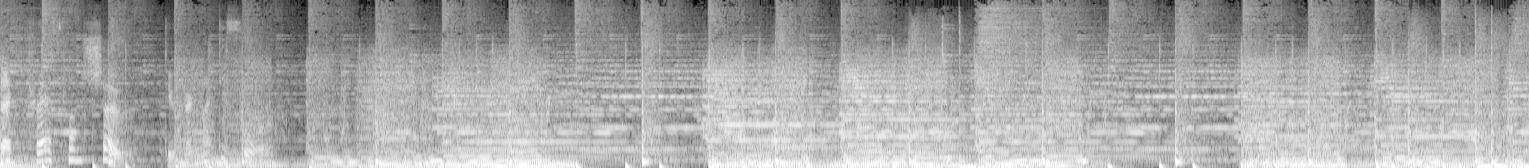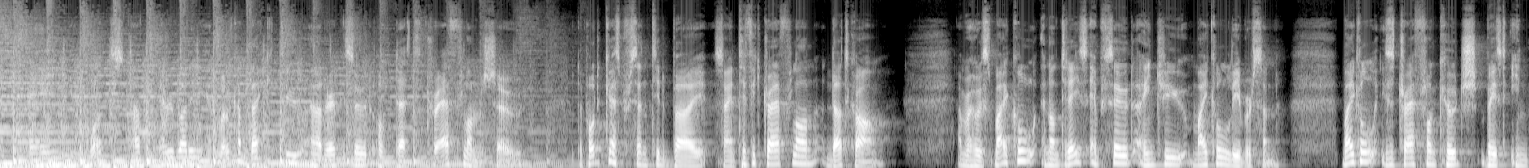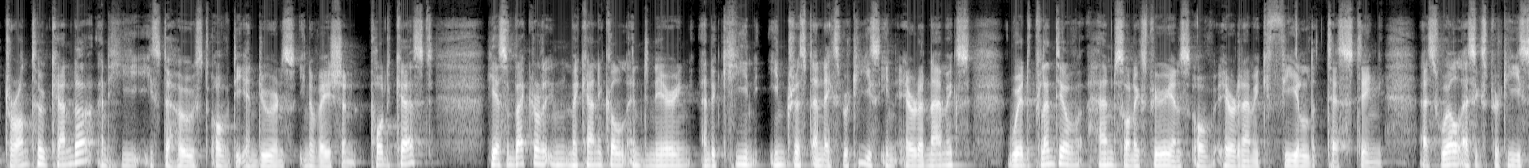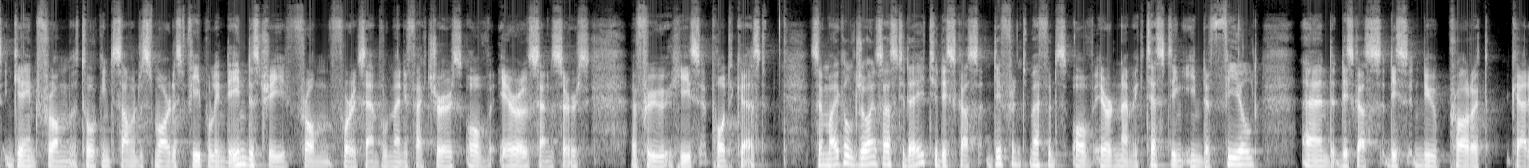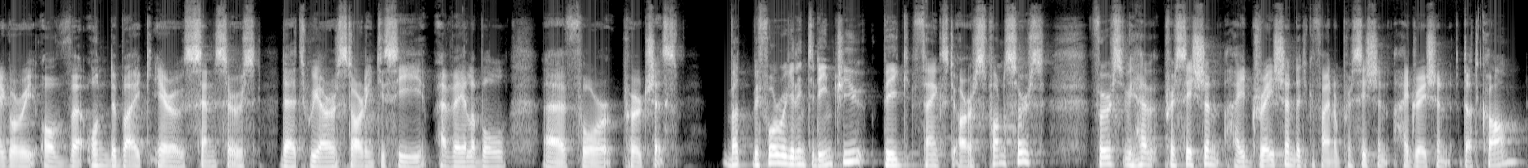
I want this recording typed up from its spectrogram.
That Triathlon Show 294. Hey, what's up, everybody, and welcome back to another episode of That Triathlon Show, the podcast presented by scientifictriathlon.com. I'm your host, Michael, and on today's episode, I interview Michael Lieberson. Michael is a triathlon coach based in Toronto, Canada, and he is the host of the Endurance Innovation podcast. He has a background in mechanical engineering and a keen interest and expertise in aerodynamics, with plenty of hands on experience of aerodynamic field testing, as well as expertise gained from talking to some of the smartest people in the industry, from, for example, manufacturers of aero sensors, uh, through his podcast. So, Michael joins us today to discuss different methods of aerodynamic testing in the field and discuss this new product category of uh, on the bike aero sensors that we are starting to see available uh, for purchase. But before we get into the interview, big thanks to our sponsors. First, we have Precision Hydration that you can find on precisionhydration.com.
